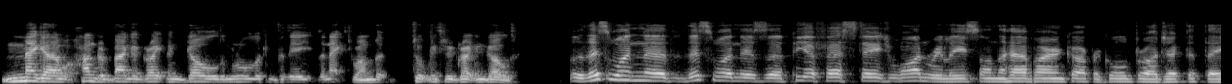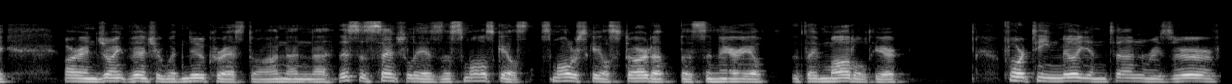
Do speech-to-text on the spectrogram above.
mega 100 bagger Greatland Gold, and we're all looking for the, the next one, but talk me through Greatland Gold. This one, uh, this one is a PFS Stage One release on the Havieron Copper Gold project that they are in joint venture with Newcrest on, and uh, this essentially is a small scale, smaller scale startup uh, scenario that they've modeled here. 14 million ton reserve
